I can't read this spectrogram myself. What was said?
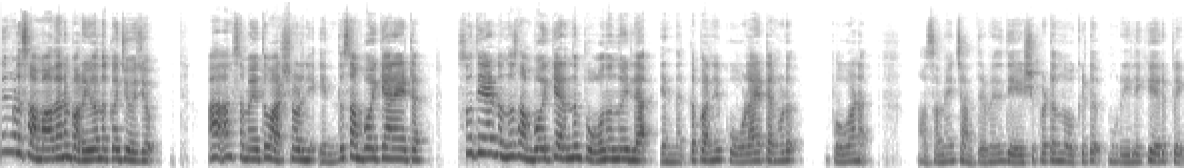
നിങ്ങൾ സമാധാനം പറയുമെന്നൊക്കെ ചോദിച്ചു. ആ ആ സമയത്ത് വർഷം പറഞ്ഞു എന്ത് സംഭവിക്കാനായിട്ട്? സുധിയായിട്ടൊന്നും സംഭവിക്കാനൊന്നും പോകുന്നൊന്നുമില്ല എന്നൊക്കെ പറഞ്ഞ് കൂളായിട്ട് അങ്ങോട്ട് പോവാണ്. ആ സമയം ചന്ദ്രമതി ദേഷ്യപ്പെട്ടെന്ന് നോക്കിയിട്ട് മുറിയിലേക്ക് കയറിപ്പോയി.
